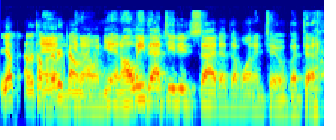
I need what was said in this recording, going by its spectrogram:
yep on the top and, of every power. You know, and yeah, and I'll leave that to you to decide the one and two. But uh,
